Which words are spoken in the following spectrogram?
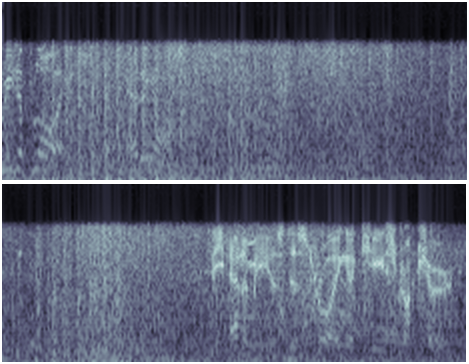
Redeploy. Heading out. The enemy is destroying a key structure.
